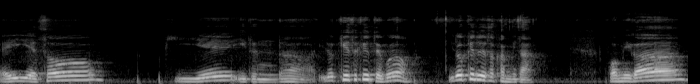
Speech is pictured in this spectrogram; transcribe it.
A에서 B에 이른다. 이렇게 해석해도 되고요. 이렇게도 해석합니다. 범위가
